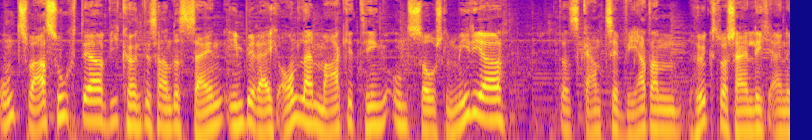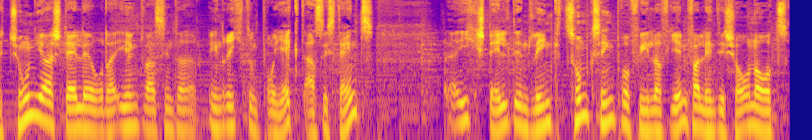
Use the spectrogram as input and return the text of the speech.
Und zwar sucht er, wie könnte es anders sein, im Bereich Online-Marketing und Social Media. Das Ganze wäre dann höchstwahrscheinlich eine Junior-Stelle oder irgendwas in, der, in Richtung Projektassistenz. Ich stelle den Link zum Xing-Profil auf jeden Fall in die Show Notes.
